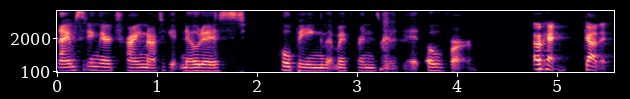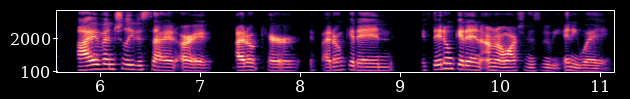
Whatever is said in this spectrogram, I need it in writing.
And I'm sitting there trying not to get noticed, hoping that my friends make it over. Okay, got it. I eventually decide, all right, I don't care if I don't get in. If they don't get in, I'm not watching this movie anyway.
